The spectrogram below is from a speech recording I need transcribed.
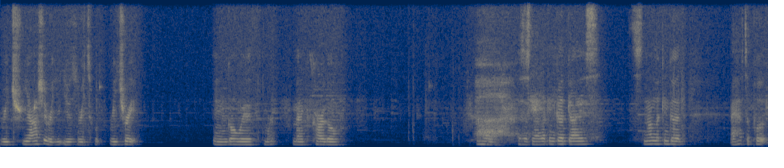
reach. Yeah, I should re use ret retreat and go with Mac Cargo. Ah. This is not looking good, guys. It's not looking good. I have to put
